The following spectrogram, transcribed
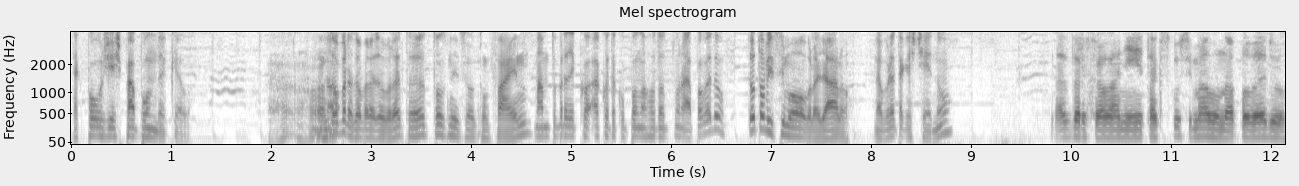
tak použiješ papundekel. Aha, no. Dobre, dobre, dobre, to, je, to znie celkom fajn. Mám to brať ako, ako takú plnohodnotnú nápovedu? Toto by si mohol brať, áno. Dobre, tak ešte jednu. Nazdar chalani, tak skúsi malú napovedu.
